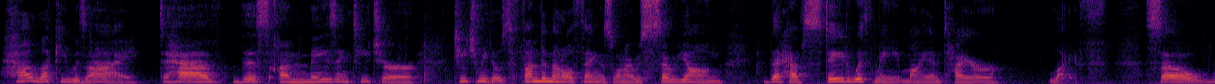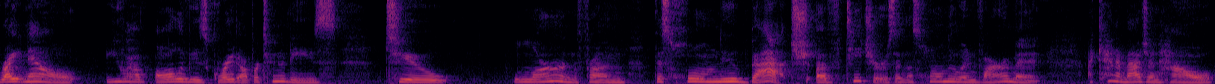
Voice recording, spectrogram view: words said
how lucky was I to have this amazing teacher teach me those fundamental things when I was so young that have stayed with me my entire life. So, right now, you have all of these great opportunities to learn from this whole new batch of teachers and this whole new environment. I can't imagine how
